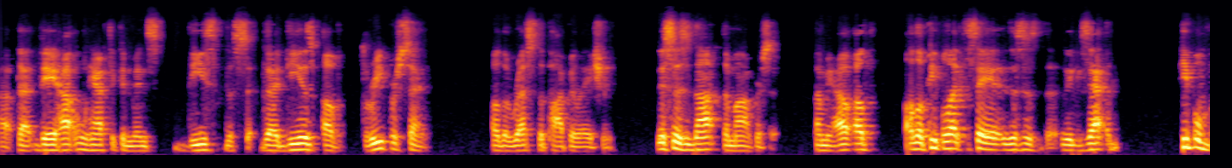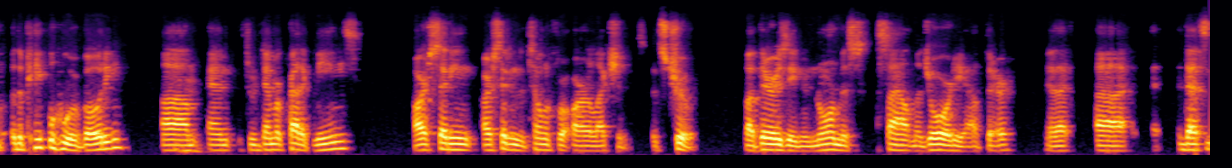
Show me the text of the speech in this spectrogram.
uh, that they only have to convince these the, the ideas of three percent of the rest of the population. This is not democracy. I mean, I'll, I'll, although people like to say this is the, the, exact people, the people who are voting um, mm-hmm. and through democratic means are setting are setting the tone for our elections. It's true but there is an enormous silent majority out there that uh, that's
